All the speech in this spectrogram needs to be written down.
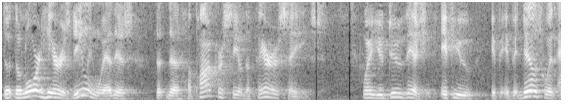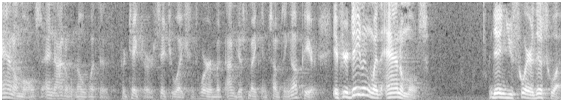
the, the Lord here is dealing with is the, the hypocrisy of the Pharisees, where you do this. If you if, if it deals with animals, and I don't know what the particular situations were, but I'm just making something up here. If you're dealing with animals, then you swear this way.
